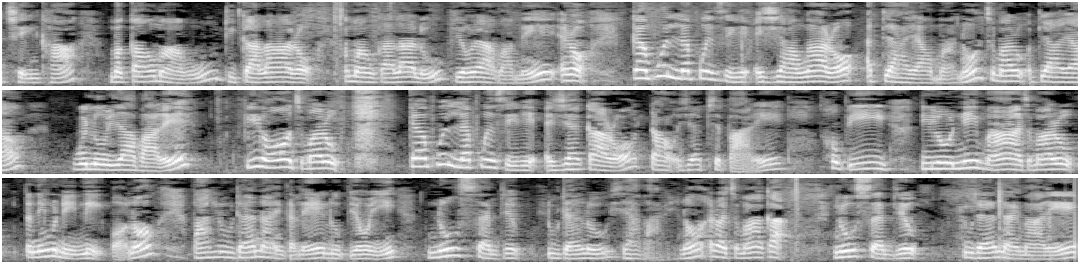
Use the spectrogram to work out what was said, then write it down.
အချိန်ခါမကောင်းပါဘူးဒီကာလကတော့အမောင်ကာလလို့ပြောရပါမယ်အဲ့တော့ကံပွင့်လက်ပွင့်စေတဲ့အယောင်ကတော့အပြာရောင်ပါเนาะကျမတို့အပြာရောင်ဝင်လို့ရပါတယ်ပြီးတော့ကျမတို့ကံပွင့်လက်ပွင့်စေတဲ့အရက်ကတော့တောင်အရက်ဖြစ်ပါတယ် ဟုတ်ပြီဒီလိုနေ့မှာကျမတို့တနင်္ဂနွေနေ့ပေါ့နော်ဘာလှူဒန်းနိုင်ကြလဲလို့ပြောရင် no ဆံပြုတ်လှူဒန်းလို့ရပါတယ်เนาะအဲ့တော့ကျမက no ဆံပြုတ်လှူဒန်းနိုင်ပါတယ်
